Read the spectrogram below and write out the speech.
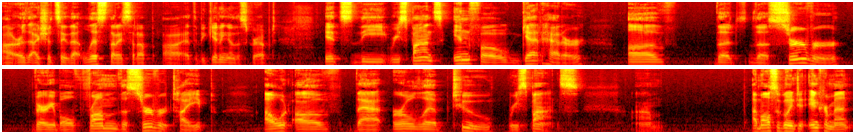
uh, or the, I should say that list that I set up uh, at the beginning of the script. It's the response info get header of the the server variable from the server type out of that urllib2 response. Um, I'm also going to increment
